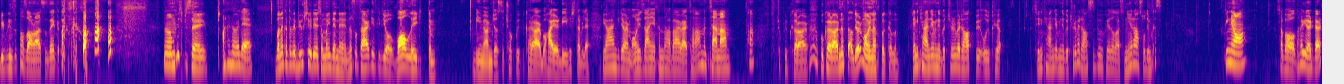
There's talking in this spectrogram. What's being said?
birbirinizi pazarlarsınız. En kadar Ama hiçbir şey. Aynen öyle. Bana katıl ve büyük şehirde yaşamayı dene. Nasılsa herkes gidiyor. Vallahi gittim. Bilmiyorum Josie çok büyük bir karar bu. Hayır değil hiç de bile. Yarın gidiyorum o yüzden yakında haber ver tamam mı? Tamam. Çok büyük bir karar. Bu kararı nasıl alıyorum oynat bakalım. Seni kendi evine götürür ve rahat bir uykuya... Seni kendi evine götürür ve rahatsız bir uykuya dalarsın. Niye rahatsız olayım kız? Günah. Sabah oldu. Hayırdır?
